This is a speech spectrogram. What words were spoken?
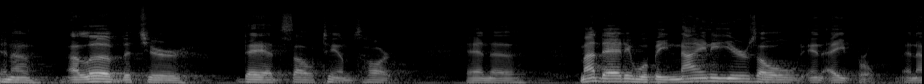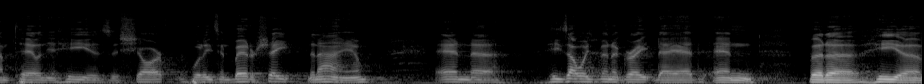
And I, love that your dad saw Tim's heart. And uh, my daddy will be 90 years old in April, and I'm telling you, he is as sharp. Well, he's in better shape than I am, and uh, he's always been a great dad. And but uh, he, uh,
